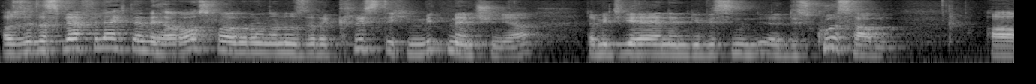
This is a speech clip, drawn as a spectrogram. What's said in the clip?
Also das wäre vielleicht eine Herausforderung an unsere christlichen Mitmenschen, ja, damit wir einen gewissen äh, Diskurs haben. Äh,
